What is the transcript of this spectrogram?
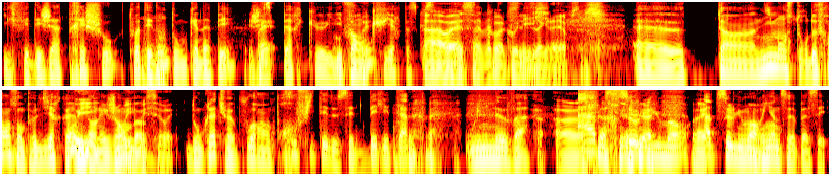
il fait déjà très chaud. Toi, tu es Mhm. dans ton canapé. J'espère qu'il n'est pas en cuir parce que ça, va, ça va te c'est coller. désagréable ça. Euh, T'as un immense Tour de France, on peut le dire quand même, oui, dans les jambes. Oui, oui, c'est vrai. Donc là, tu vas pouvoir en profiter de cette belle étape où il ne va Euh, absolument, Ouais. absolument rien de se passer.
